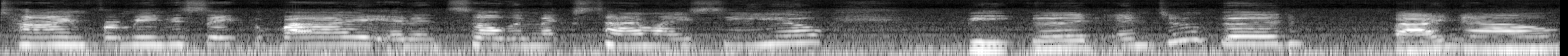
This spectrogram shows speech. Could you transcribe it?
time for me to say goodbye. And until the next time I see you, be good and do good. Bye now.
